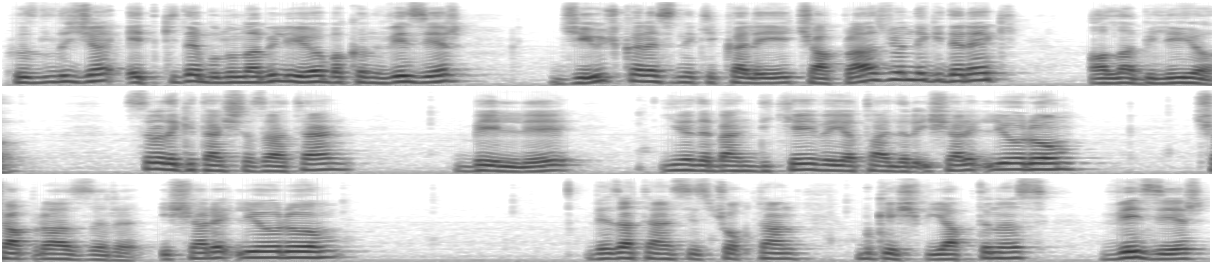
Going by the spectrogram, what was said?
Hızlıca etkide bulunabiliyor. Bakın vezir C3 karesindeki kaleyi çapraz yönde giderek alabiliyor. Sıradaki taş da zaten belli. Yine de ben dikey ve yatayları işaretliyorum. Çaprazları işaretliyorum. Ve zaten siz çoktan bu keşfi yaptınız. Vezir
